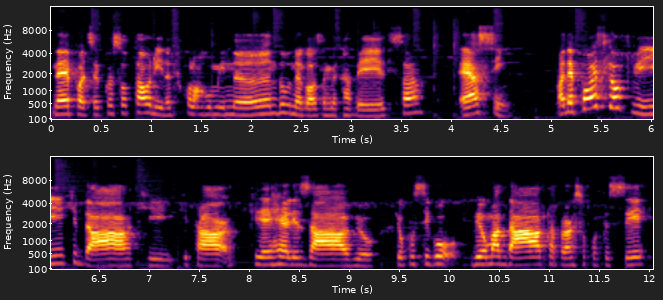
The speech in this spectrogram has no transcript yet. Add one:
né? Pode ser porque eu sou taurina, fico lá ruminando o negócio na minha cabeça. É assim. Mas depois que eu vi que dá, que, que, tá, que é realizável, que eu consigo ver uma data para isso acontecer,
